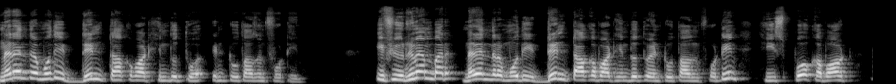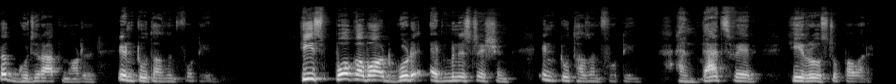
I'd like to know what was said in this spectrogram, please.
Narendra Modi didn't talk about Hindutva in 2014. If you remember, Narendra Modi didn't talk about Hindutva in 2014. He spoke about the Gujarat model in 2014. He spoke about good administration in 2014. And that's where he rose to power.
